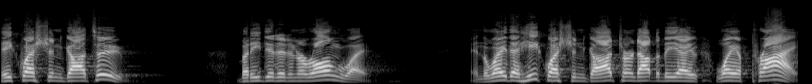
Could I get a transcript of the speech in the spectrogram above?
He questioned God too, but he did it in a wrong way. And the way that he questioned God turned out to be a way of pride.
